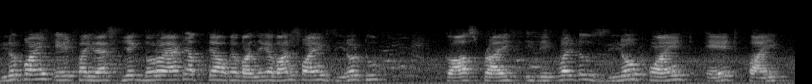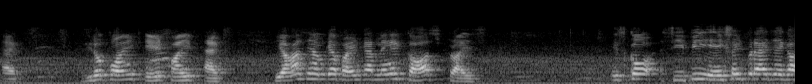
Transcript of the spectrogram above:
zero point eight five x ये दोनों ऐड अब क्या होगा बन जाएगा one point zero two cost price is equal to zero point eight five x zero point eight five x यहाँ से हम क्या फाइंड कर लेंगे? कॉस्ट प्राइस इसको सीपी एक साइड पर आ जाएगा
